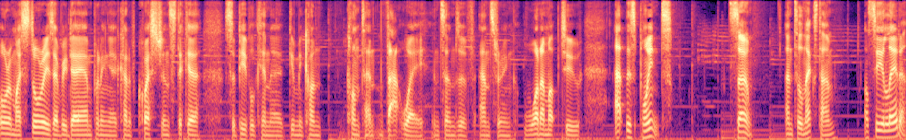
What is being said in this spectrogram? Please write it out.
or in my stories every day. I'm putting a kind of question sticker so people can uh, give me con- content that way in terms of answering what I'm up to at this point. So, until next time, I'll see you later.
